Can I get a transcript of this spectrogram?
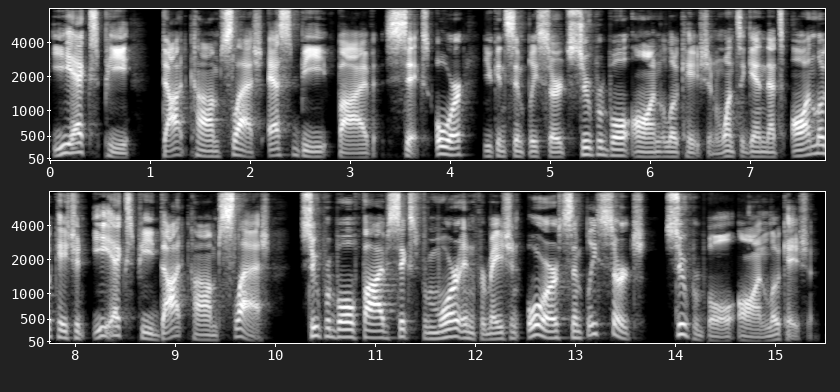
exp.com slash SB56, or you can simply search Super Bowl on location. Once again, that's on location exp.com slash Super Bowl 56 for more information, or simply search Super Bowl on location.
